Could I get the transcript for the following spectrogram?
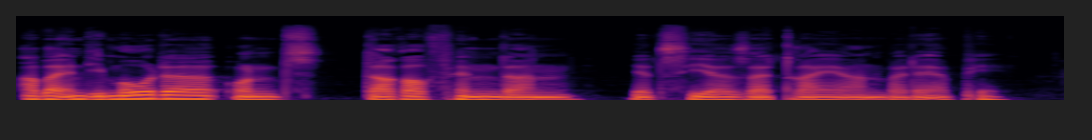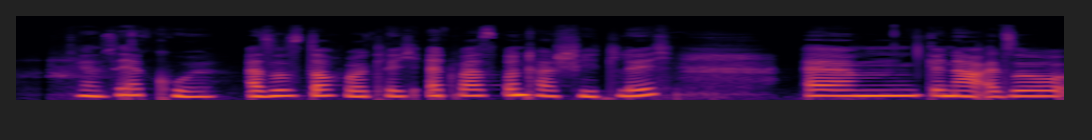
aber in die Mode und daraufhin dann jetzt hier seit drei Jahren bei der RP. Ja, sehr cool. Also ist doch wirklich etwas unterschiedlich. Ähm, genau, also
